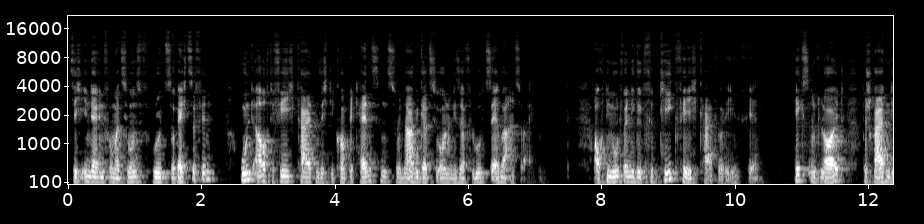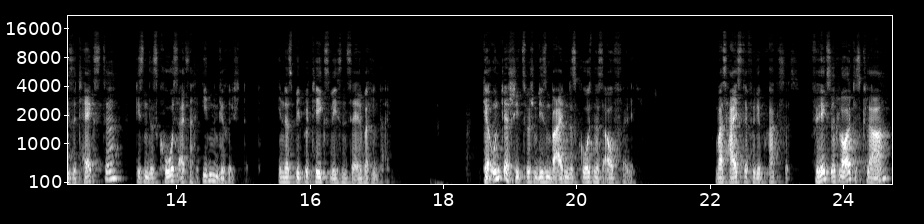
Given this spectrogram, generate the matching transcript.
sich in der Informationsflut zurechtzufinden und auch die Fähigkeiten, sich die Kompetenzen zur Navigation in dieser Flut selber anzueignen. Auch die notwendige Kritikfähigkeit würde ihnen fehlen. Hicks und Lloyd beschreiben diese Texte, diesen Diskurs als nach innen gerichtet, in das Bibliothekswesen selber hinein. Der Unterschied zwischen diesen beiden Diskursen ist auffällig. Was heißt er für die Praxis? Für Hicks und Lloyd ist klar,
